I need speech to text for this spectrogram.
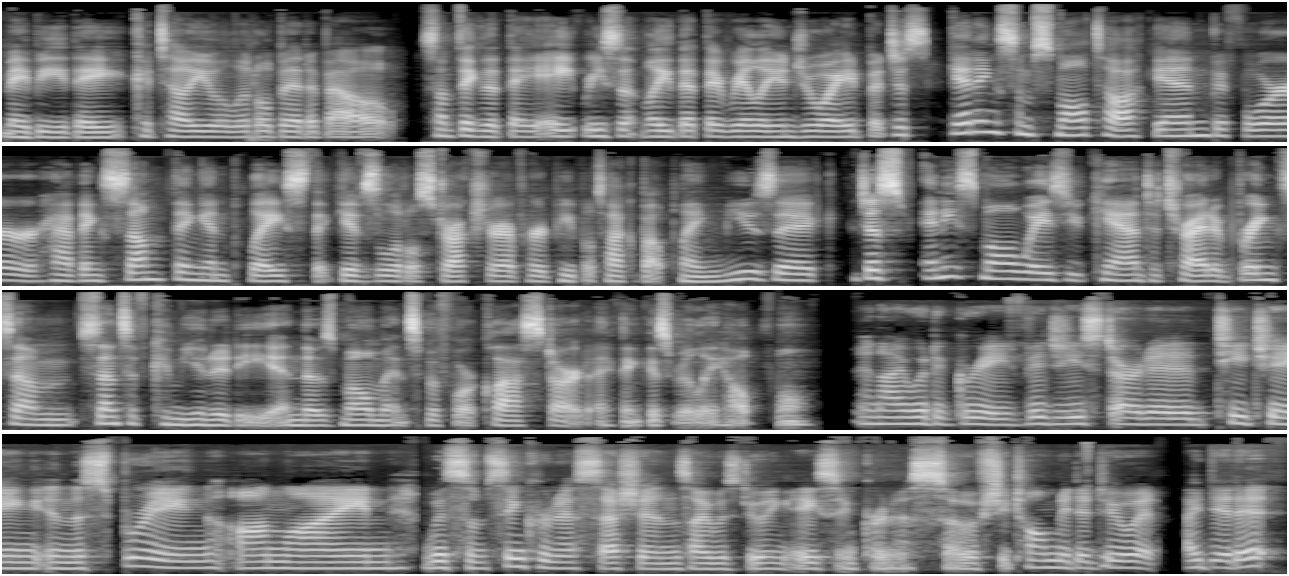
maybe they could tell you a little bit about something that they ate recently that they really enjoyed, but just getting some small talk in before or having something in place that gives a little structure. I've heard people talk about playing music, just any small ways you can to try to bring some sense of community in those moments before class start, I think is really helpful. And I would agree. Viji started teaching in the spring online with some synchronous sessions. I was doing asynchronous. So if she told me to do it, I did it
